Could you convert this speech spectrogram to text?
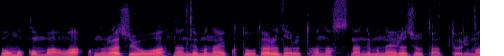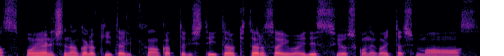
どうもこんばんは。このラジオは何でもないことをだらだらと話す何でもないラジオとなっております。ぼんやりしながら聞いたり聞かなかったりしていただけたら幸いです。よろしくお願いいたします。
